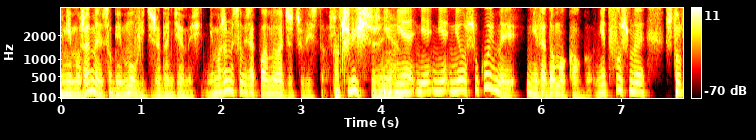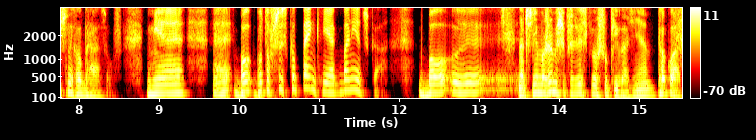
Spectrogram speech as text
nie możemy sobie mówić, że będziemy silni. Nie możemy sobie zakłamywać rzeczywistości. Oczywiście, że nie. Nie, nie, nie, nie oszukujmy nie wiadomo kogo. Nie twórzmy sztucznych obrazów. Nie, e, bo, bo to wszystko pęknie jak banieczka. Bo, yy... Znaczy nie możemy się przede wszystkim oszukiwać, nie? Dokładnie.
